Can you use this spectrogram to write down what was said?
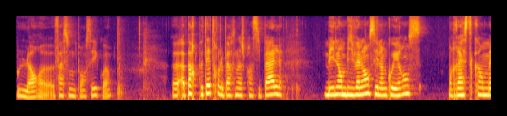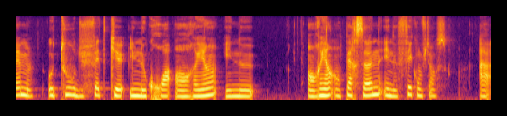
leur euh, façon de penser, quoi. Euh, à part peut-être le personnage principal, mais l'ambivalence et l'incohérence restent quand même autour du fait qu'il ne croit en rien et ne en rien en personne et ne fait confiance à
